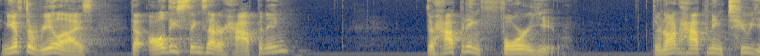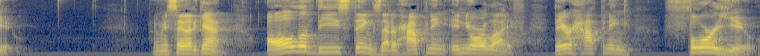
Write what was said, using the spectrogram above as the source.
And you have to realize that all these things that are happening, they're happening for you. They're not happening to you. I'm going to say that again. All of these things that are happening in your life, they are happening for you,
